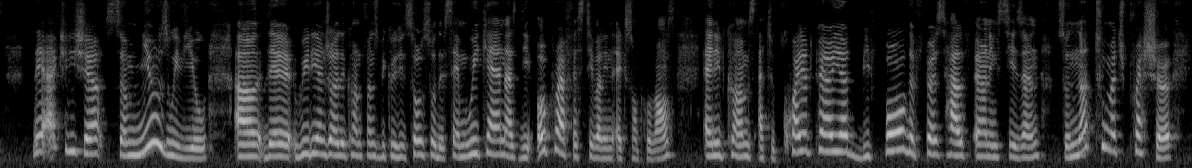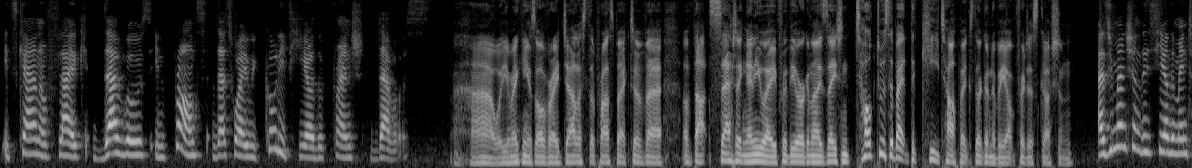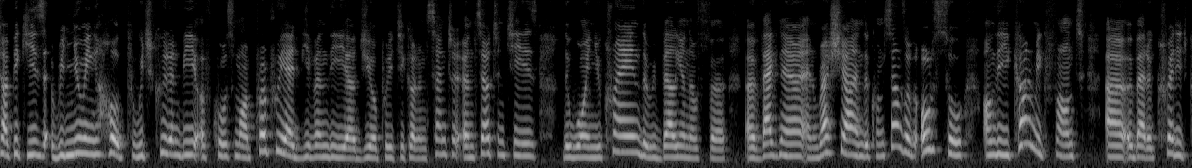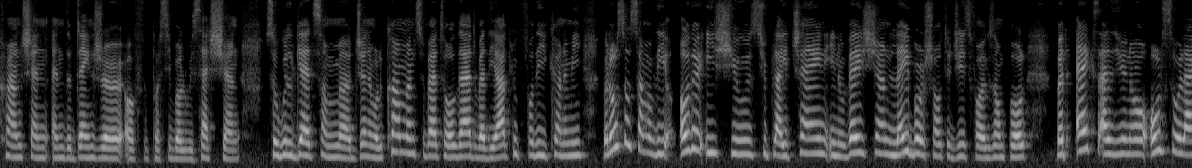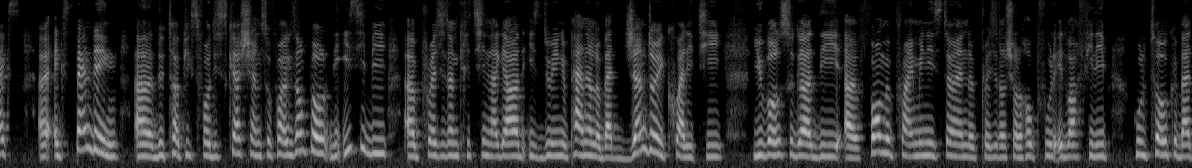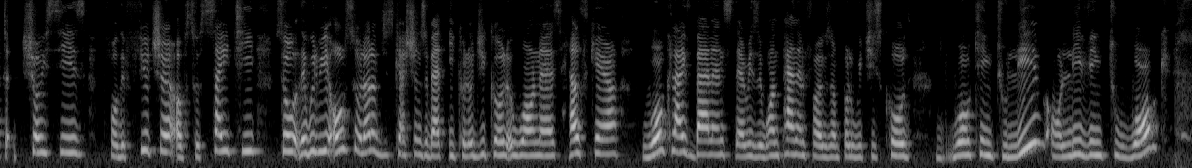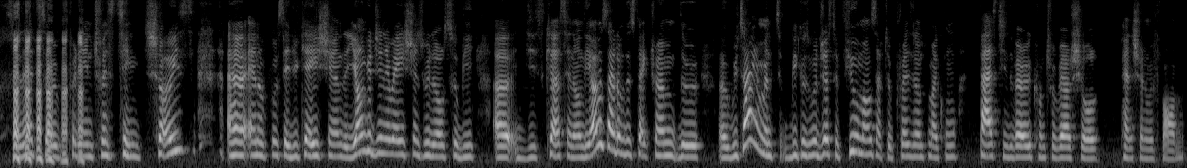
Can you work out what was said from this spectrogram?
they actually share some news with you. Uh, they really enjoy the conference because it's also the same weekend as the Opera Festival in Aix-en-Provence, and it comes at a quiet period before the first half earnings season, so not too much pressure. It's kind of like Davos in France. That's why we call it here the French Davos. Aha, well, you're making us all very jealous, the prospect of, uh, of that setting anyway for the organisation. Talk to us about the key topics that are going to be up for discussion. As you mentioned this year, the main topic is renewing hope, which couldn't be, of course, more appropriate given the uh, geopolitical uncertainties, the war in Ukraine, the rebellion of uh, Wagner and Russia, and the concerns of also on the economic front uh, about a credit crunch and, and the danger of a possible recession. So we'll get some uh, general comments about all that, about the outlook for the economy, but also some of the other issues, supply chain, innovation, labor shortages, for example. But Aix as you know, also likes uh, expanding uh, the topics for discussion. So, for example, the ECB uh, President Christine Lagarde is doing a panel about gender equality. You've also got the former Prime Minister and the presidential hopeful Edouard Philippe, who will talk about choices for the future of society. So there will be also a lot of discussions about ecological awareness, healthcare, work-life balance. There is one panel, for example, which is called working to live or living to work. So that's a pretty interesting choice. Uh, and of course, education, the younger generations will also be uh, discussed. And on the other side of the spectrum, the uh, retirement, because we're just a few months after President Macron passed his very controversial pension reform.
